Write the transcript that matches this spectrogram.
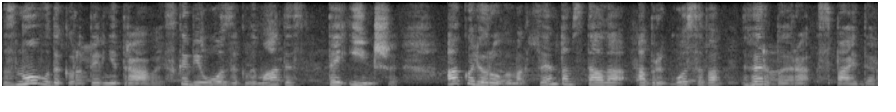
знову декоративні трави, скабіоза, клематис та інше. А кольоровим акцентом стала абрикосова гербера спайдер.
